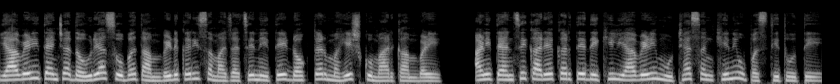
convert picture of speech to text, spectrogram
यावेळी त्यांच्या दौऱ्यासोबत आंबेडकरी समाजाचे नेते डॉक्टर महेश कुमार कांबळे आणि त्यांचे कार्यकर्ते देखील यावेळी मोठ्या संख्येने उपस्थित होते.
